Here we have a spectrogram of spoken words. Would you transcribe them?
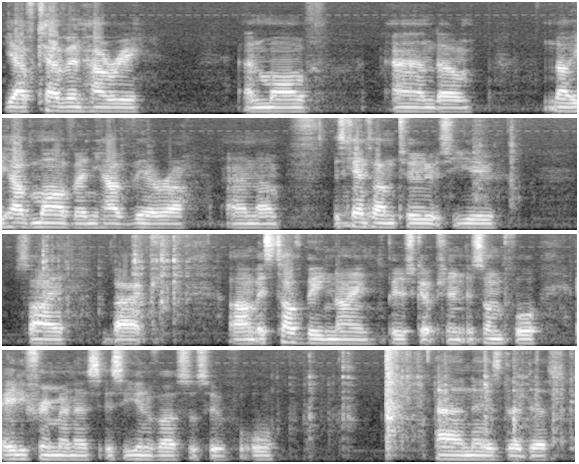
you have Kevin, Harry, and Marv. And, um, no, you have Marv and you have Vera. And um, this came down to it's you, side, back. Um, it's tough being 9, prescription. It's on for 83 minutes. It's a Universal Super for all. And there's the disc.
